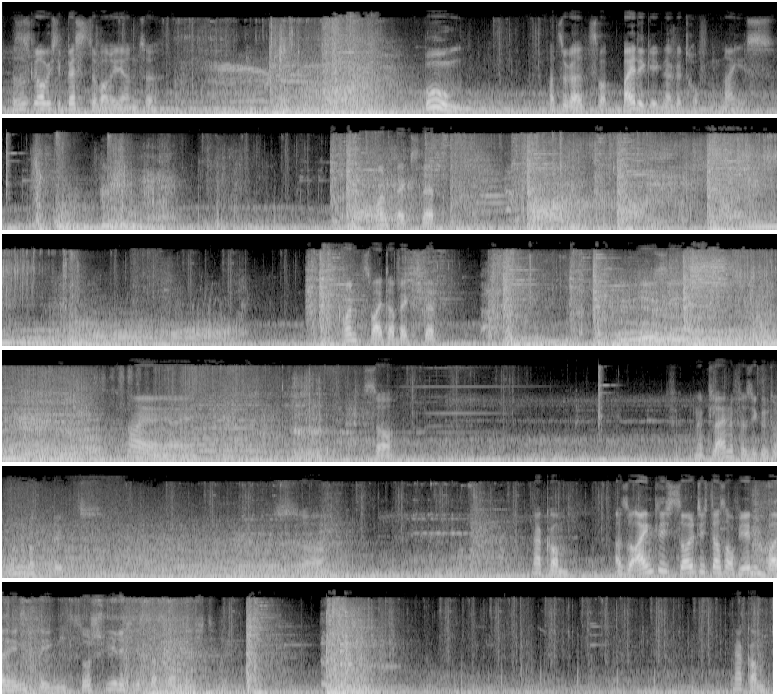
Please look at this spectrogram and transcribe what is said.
Das ist, glaube ich, die beste Variante. Boom. Hat sogar zwei, beide Gegner getroffen. Nice. Und Backstep. Und zweiter Backstep. Easy. Eieiei. So. Eine kleine versiegelte Runde noch kriegt. So. Na komm. Also eigentlich sollte ich das auf jeden Fall hinkriegen. So schwierig ist das ja nicht. Na komm.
